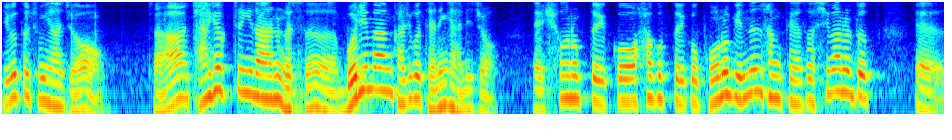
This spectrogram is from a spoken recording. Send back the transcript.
이것도 중요하죠. 자, 자격증이라는 것은 머리만 가지고 되는 게 아니죠. 예, 현업도 있고 학업도 있고 본업이 있는 상태에서 시간을 또 예,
